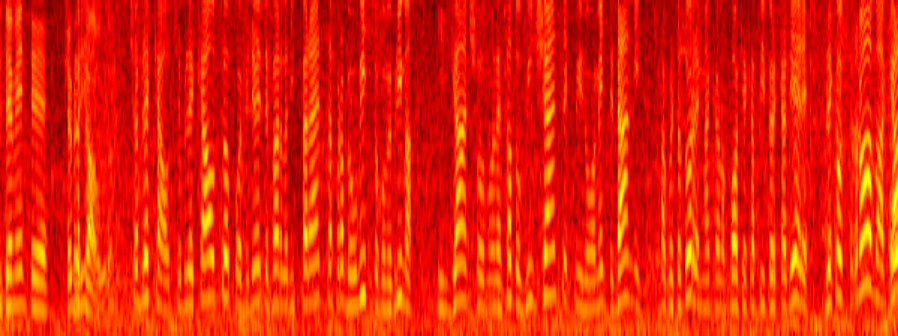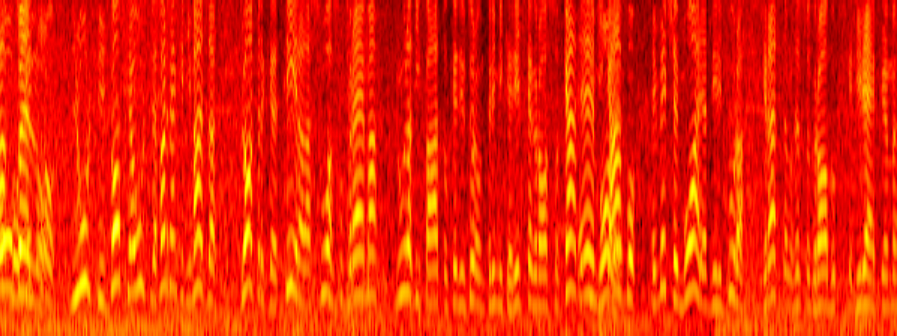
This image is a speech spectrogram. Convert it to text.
Effettivamente C'è Blackout. C'è blackout, c'è blackout, può effettivamente fare la differenza, però abbiamo visto come prima il gancio non è stato vincente, qui nuovamente danni a questa torre, mancano pochi HP per cadere. Blackout trova Gabbo Oh, bello! gli ulti, doppia ulti da parte anche di Mazza. Gotrek tira la sua suprema, nulla di fatto, che addirittura è un Trimi che rischia grosso, cade Eh, quindi muore. Gabbo e invece muore addirittura grazie allo stesso Grobux che di Requiem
